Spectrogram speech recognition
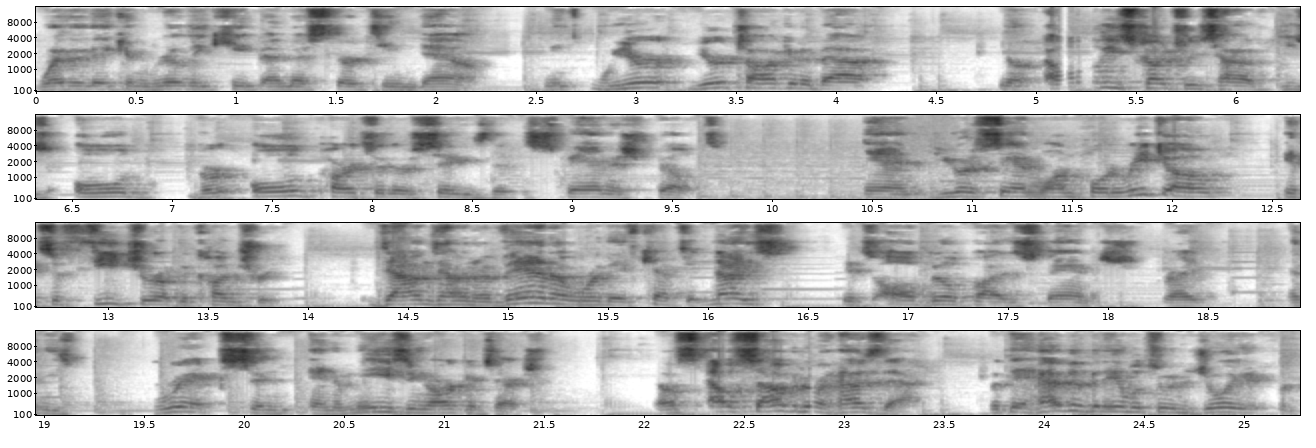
whether they can really keep MS-13 down. I mean, you're you're talking about, you know, all these countries have these old old parts of their cities that the Spanish built, and if you go to San Juan, Puerto Rico, it's a feature of the country. Downtown Havana, where they've kept it nice, it's all built by the Spanish, right? And these bricks and, and amazing architecture. El, El Salvador has that, but they haven't been able to enjoy it for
